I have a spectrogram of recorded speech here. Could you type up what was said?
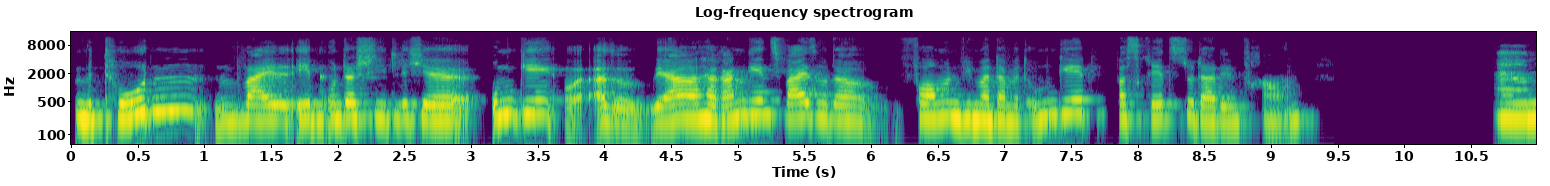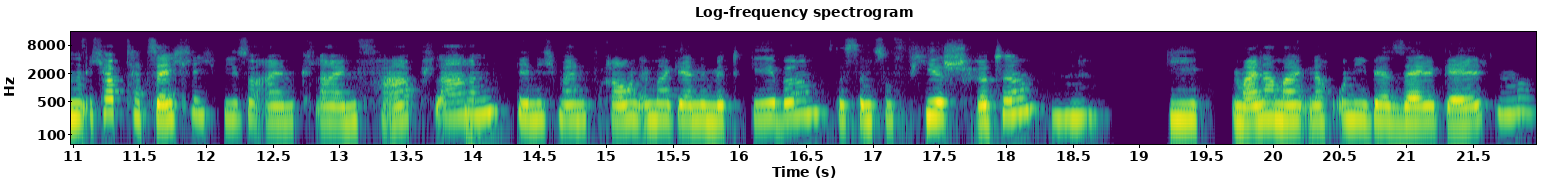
Methoden, weil eben unterschiedliche Umgehen, also ja, Herangehensweisen oder Formen, wie man damit umgeht? Was rätst du da den Frauen? Ähm, ich habe tatsächlich wie so einen kleinen Fahrplan, den ich meinen Frauen immer gerne mitgebe. Das sind so vier Schritte, mhm. die meiner Meinung nach universell gelten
